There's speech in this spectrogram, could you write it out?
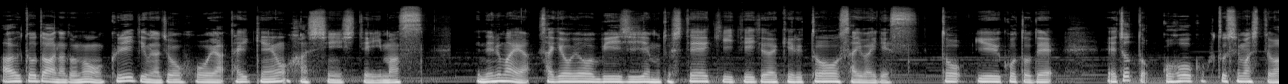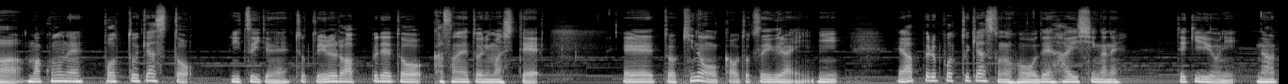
アウトドアなどのクリエイティブな情報や体験を発信しています。寝る前や作業用 BGM として聞いていただけると幸いです。ということで、ちょっとご報告としましては、まあ、このね、ポッドキャストについてね、ちょっといろいろアップデートを重ねておりまして、えっ、と、昨日か一昨日ぐらいに、Apple Podcast の方で配信がね、できるようになっ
